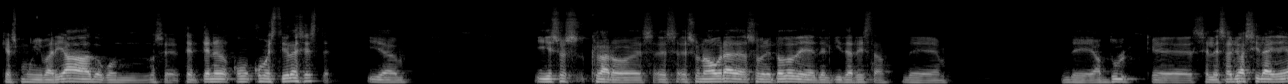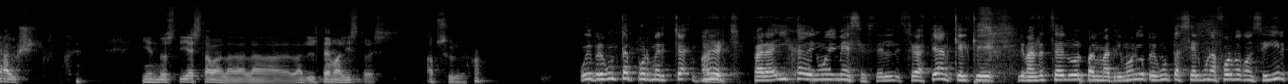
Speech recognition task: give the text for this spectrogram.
que es muy variado, con, no sé, tiene, como, estilo es este. Y, eh, y eso es, claro, es, es, una obra sobre todo del guitarrista, de, de Abdul, que se le salió así la idea y en dos días estaba el tema listo, es absurdo. Uy, pregunta por merch, para hija de nueve meses. El Sebastián, que el que le mandaste saludos para el matrimonio, pregunta si hay alguna forma de conseguir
